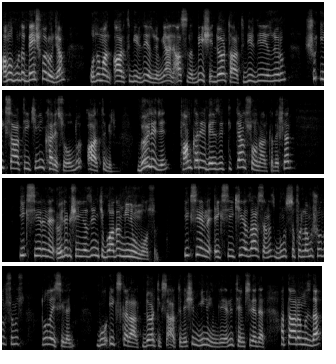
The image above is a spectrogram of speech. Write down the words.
ama burada 5 var hocam. O zaman artı 1 de yazıyorum. Yani aslında 5'i 4 artı 1 diye yazıyorum. Şu x artı 2'nin karesi oldu. Artı 1. Böylece tam kareye benzettikten sonra arkadaşlar x yerine öyle bir şey yazayım ki bu adam minimum olsun. x yerine eksi 2 yazarsanız bunu sıfırlamış olursunuz. Dolayısıyla bu x kare artı 4x artı 5'in minimum değerini temsil eder. Hatta aramızda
